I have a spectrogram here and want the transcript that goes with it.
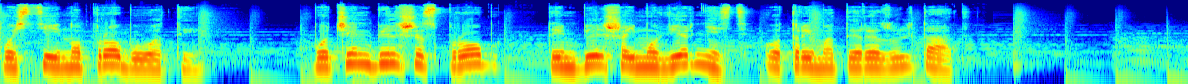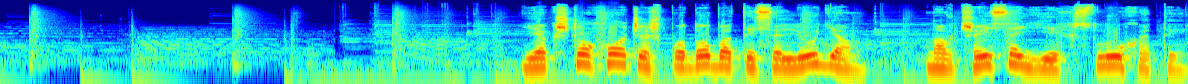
постійно пробувати, бо чим більше спроб, тим більша ймовірність отримати результат. Якщо хочеш подобатися людям, навчися їх слухати.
